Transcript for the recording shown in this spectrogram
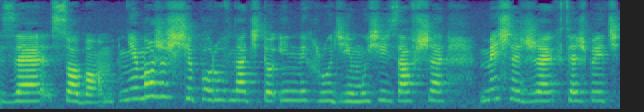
ze sobą. Nie możesz się porównać do innych ludzi, musisz zawsze myśleć, że chcesz być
